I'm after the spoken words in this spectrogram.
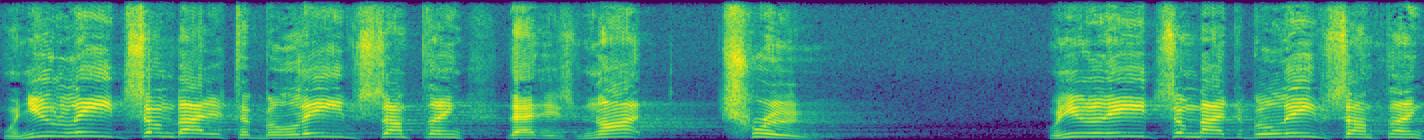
When you lead somebody to believe something that is not true, when you lead somebody to believe something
